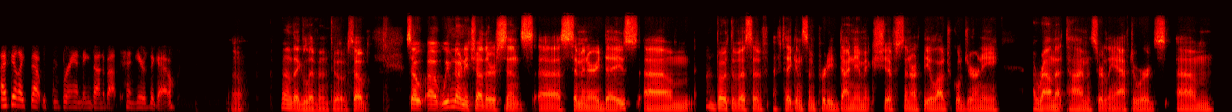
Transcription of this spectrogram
I feel like that was some branding done about 10 years ago. Oh, well, they live into it. So, so uh, we've known each other since uh, seminary days. Um, both of us have, have taken some pretty dynamic shifts in our theological journey around that time and certainly afterwards. Um,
